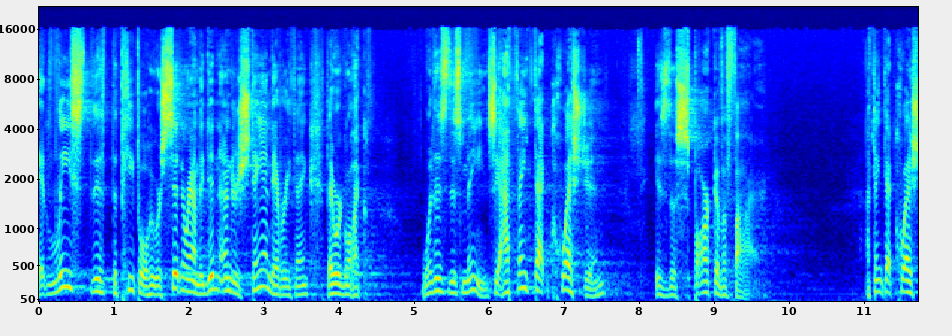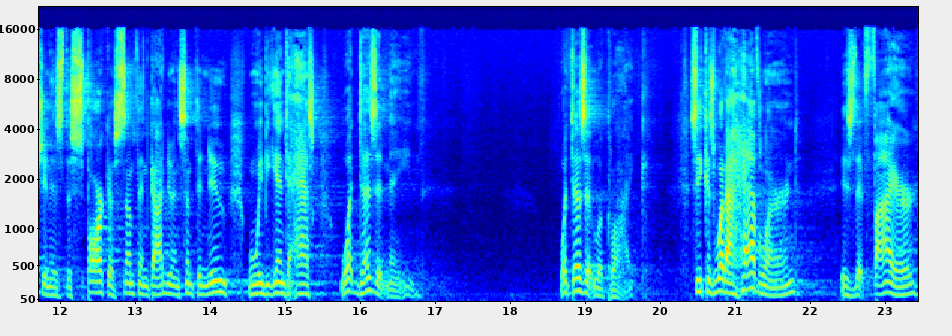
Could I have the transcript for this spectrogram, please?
At least the, the people who were sitting around, they didn't understand everything. They were going like, what does this mean? See, I think that question is the spark of a fire. I think that question is the spark of something, God doing something new when we begin to ask, what does it mean? What does it look like? See, because what I have learned is that fire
